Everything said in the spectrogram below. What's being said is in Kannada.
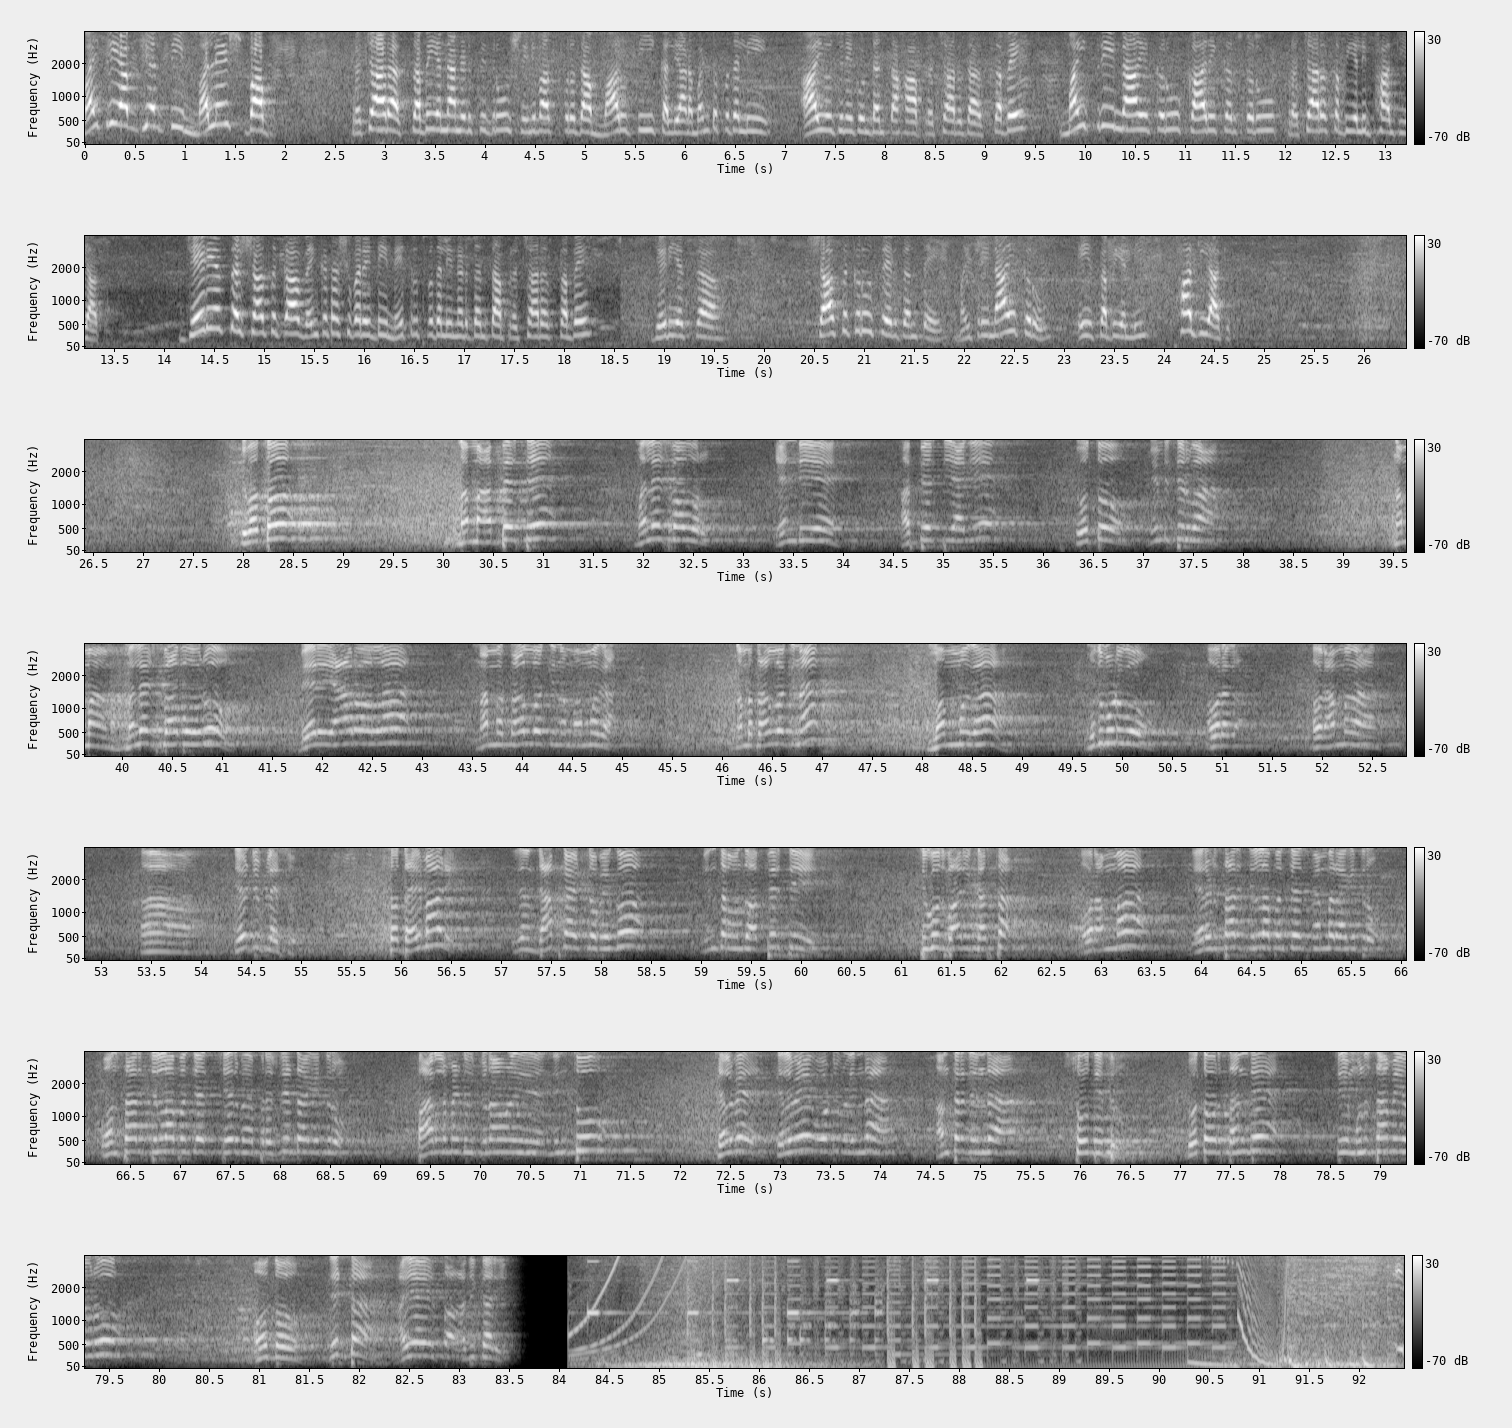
ಮೈತ್ರಿ ಅಭ್ಯರ್ಥಿ ಮಲೇಶ್ ಬಾಬು. ಪ್ರಚಾರ ಸಭೆಯನ್ನ ನಡೆಸಿದ್ರು ಶ್ರೀನಿವಾಸಪುರದ ಮಾರುತಿ ಕಲ್ಯಾಣ ಮಂಟಪದಲ್ಲಿ ಆಯೋಜನೆಗೊಂಡಂತಹ ಪ್ರಚಾರದ ಸಭೆ. ಮೈತ್ರಿ ನಾಯಕರು, ಕಾರ್ಯಕರ್ತರು ಪ್ರಚಾರ ಸಭೆಯಲ್ಲಿ ಭಾಗಿಯಾದರು. ಜೆಡಿಎಸ್ ಶಾಸಕ ವೆಂಕಟ ಶಿವರೆಡ್ಡಿ ನೇತೃತ್ವದಲ್ಲಿ ನಡೆದಂತಹ ಪ್ರಚಾರ ಸಭೆ. ಜೆಡಿಎಸ್ ಶಾಸಕರು ಸೇರಿದಂತೆ ಮೈತ್ರಿ ನಾಯಕರು ಈ ಸಭೆಯಲ್ಲಿ ಭಾಗಿಯಾಗಿದ್ದರು. ಇವತ್ತು ನಮ್ಮ ಅಭ್ಯರ್ಥಿ ಮಲ್ಲೇಶ್ ಬಾಬು ಅವರು ಎನ್ ಡಿ ಎ ಅಭ್ಯರ್ಥಿಯಾಗಿ ಇವತ್ತು ಬಿಂಬಿಸಿರುವ ನಮ್ಮ ಮಲ್ಲೇಶ್ ಬಾಬು ಅವರು ಬೇರೆ ಯಾರೂ ಅಲ್ಲ, ನಮ್ಮ ತಾಲ್ಲೂಕಿನ ಮೊಮ್ಮಗ. ನಮ್ಮ ತಾಲ್ಲೂಕಿನ ಮೊಮ್ಮಗ ಮುದುಮುಡುಗು ಅವರ ಅವರ ಅಮ್ಮನ ನೇಟಿವ್ ಪ್ಲೇಸು ಸೊ ದಯಮಾಡಿ ಇದನ್ನು ಜ್ಞಾಪಕ ಇಟ್ಕೋಬೇಕು. ಇಂಥ ಒಂದು ಅಭ್ಯರ್ಥಿ ಸಿಗೋದು ಭಾರಿ ಕಷ್ಟ. ಅವರ ಅಮ್ಮ ಎರಡು ಸಾರಿ ಜಿಲ್ಲಾ ಪಂಚಾಯತ್ ಮೆಂಬರ್ ಆಗಿದ್ದರು ಒಂದು ಸಾರಿ ಜಿಲ್ಲಾ ಪಂಚಾಯತ್ ಚೇರ್ಮನ್ ಪ್ರೆಸಿಡೆಂಟ್ ಆಗಿದ್ದರು ಪಾರ್ಲಿಮೆಂಟ್ ಚುನಾವಣೆ ನಿಂತು ಕೆಲವೇ ಕೆಲವೇ ಓಟುಗಳಿಂದ ಅಂತರದಿಂದ ಸೋತಿದ್ದರು ಇವತ್ತು ಅವ್ರ ತಂದೆ ಶ್ರೀ ಮುನುಸ್ವಾಮಿಯವರು ಒಂದು ದಿಟ್ಟ ಐ ಎ ಎಸ್ ಅಧಿಕಾರಿ.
